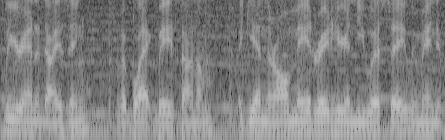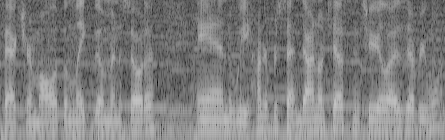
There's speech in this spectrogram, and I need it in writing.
clear anodizing with a black base on them. Again, they're all made right here in the USA. We manufacture them all up in Lakeville, Minnesota, and we 100% dyno test and serialize every one.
